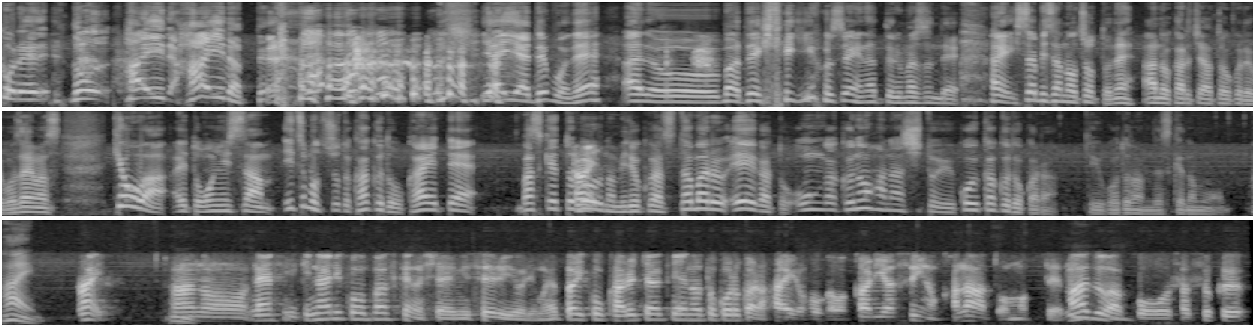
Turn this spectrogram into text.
これどうはいはいだって いやいやでもねあのーまあ定期的にお世話になっておりますんではい久々のちょっとねあのカルチャートークでございます今日はえっと大西さんいつもとちょっと角度を変えてバスケットボールの魅力が伝わる映画と音楽の話というこういう角度からっていうことなんですけども。はい。はい。うん。あのね、いきなりこうバスケの試合見せるよりもやっぱりこうカルチャー系のところから入る方が分かりやすいのかなと思ってまずはこう早速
